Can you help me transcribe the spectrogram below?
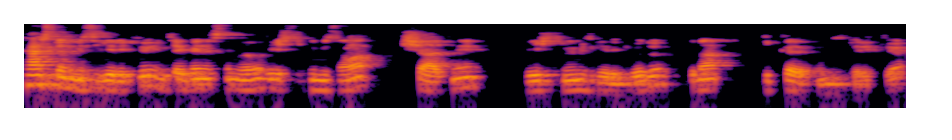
ters dönmesi gerekiyor. İntegralin sınırlarını değiştirdiğimiz zaman işaretini değiştirmemiz gerekiyordu. Buna dikkat etmemiz gerekiyor.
